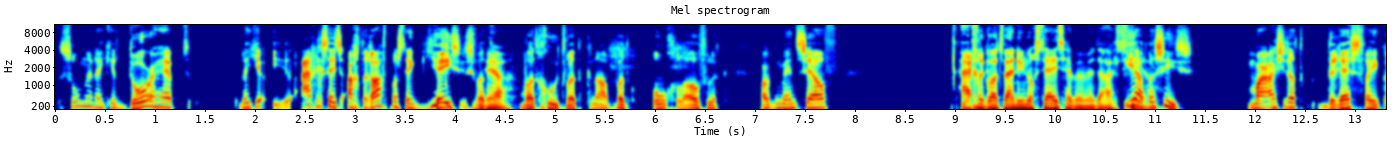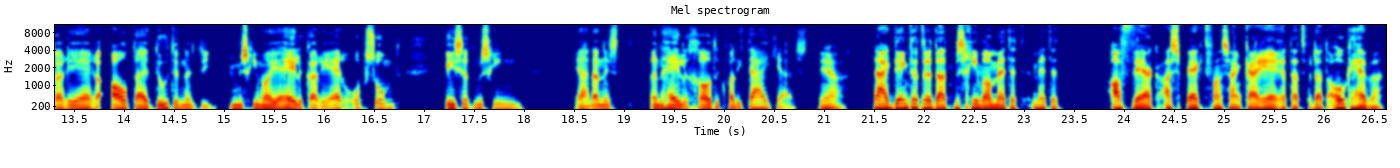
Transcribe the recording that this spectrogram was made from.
zonder dat je doorhebt, dat je eigenlijk steeds achteraf pas denkt, jezus, wat, ja. wat goed, wat knap, wat ongelooflijk. Maar op het moment zelf Eigenlijk wat wij nu nog steeds hebben met David Villa. Ja, precies. Maar als je dat de rest van je carrière altijd doet en dat je misschien wel je hele carrière opsomt, is het misschien, ja, dan is het een hele grote kwaliteit juist. Ja. Nou, ik denk dat we dat misschien wel met het, met het afwerkaspect van zijn carrière, dat we dat ook hebben.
